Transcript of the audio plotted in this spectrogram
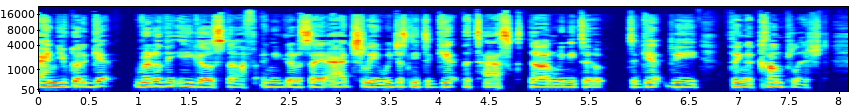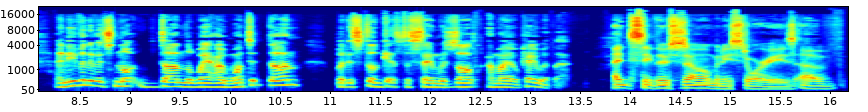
and you've got to get rid of the ego stuff, and you've got to say, actually, we just need to get the task done. We need to to get the thing accomplished, and even if it's not done the way I want it done, but it still gets the same result, am I okay with that? And Steve, there's so many stories of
